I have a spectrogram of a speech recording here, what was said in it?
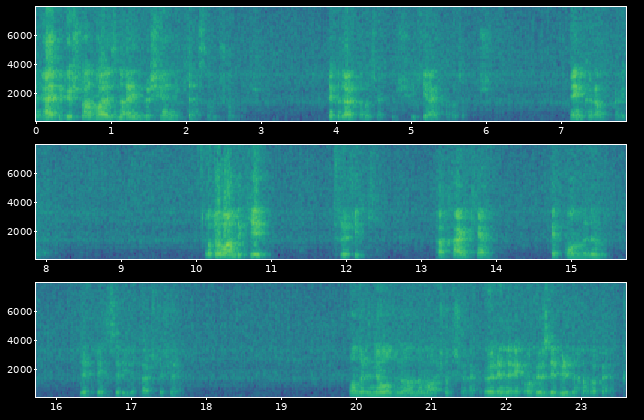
E her bir göçmen mahallesinde ayrı bir şenlikle asılmış onlar. Ne kadar kalacakmış? İki ay kalacakmış. En karanlık aylarda. Otobandaki trafik akarken hep onların refleksleriyle karşılaşarak, onların ne olduğunu anlamaya çalışarak, öğrenerek, o gözle bir daha bakarak,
